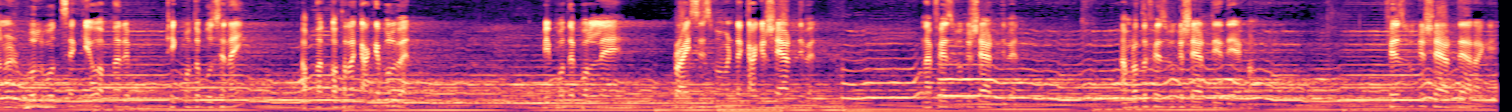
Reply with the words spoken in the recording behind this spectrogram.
মানুষ ভুল বুঝছে, কেউ আপনার ঠিক মতো বুঝে নাই। আপনার কথাটা কাকে বলবেন? বিপদে পড়লে ক্রাইসিস মোমেন্টে কাকে শেয়ার দিবেন? না ফেসবুকে শেয়ার দিবেন? আমরা তো ফেসবুকে শেয়ার দিয়ে দিই এখন। ফেসবুকে শেয়ার দেওয়ার আগে,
